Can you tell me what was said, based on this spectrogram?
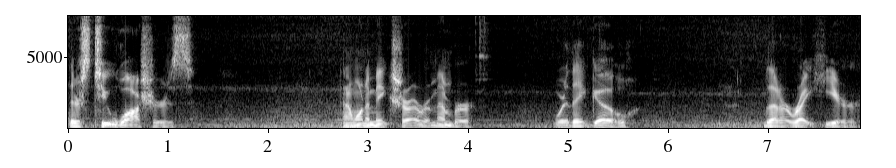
There's two washers. And I want to make sure I remember where they go that are right here.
